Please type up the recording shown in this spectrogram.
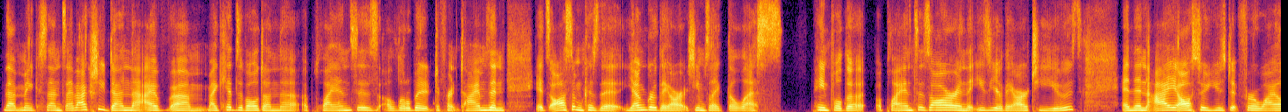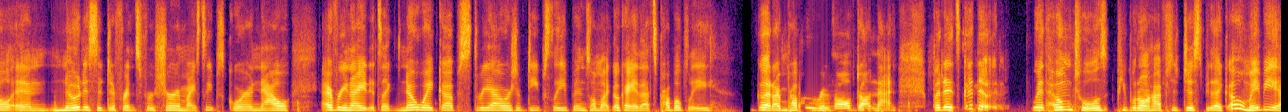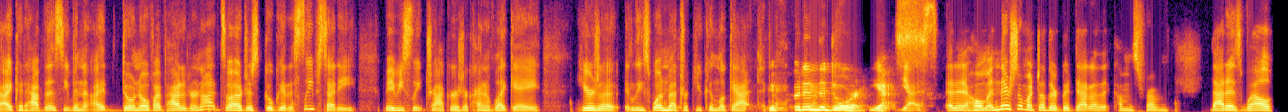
That makes sense. I've actually done that. I've um, my kids have all done the appliances a little bit at different times, and it's awesome because the younger they are, it seems like the less painful the appliances are and the easier they are to use. And then I also used it for a while and noticed a difference for sure in my sleep score. And now every night it's like no wake ups, three hours of deep sleep. And so I'm like, okay, that's probably good. I'm probably resolved on that. But it's good to with home tools, people don't have to just be like, oh, maybe I could have this, even I don't know if I've had it or not. So I'll just go get a sleep study. Maybe sleep trackers are kind of like a here's a at least one metric you can look at to get foot in the door. Yes. Yes. And at home. And there's so much other good data that comes from that as well.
